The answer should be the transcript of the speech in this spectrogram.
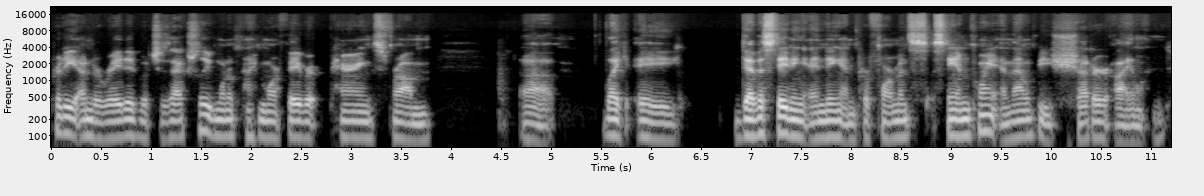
pretty underrated, which is actually one of my more favorite pairings from uh, like a devastating ending and performance standpoint, and that would be Shutter Island.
